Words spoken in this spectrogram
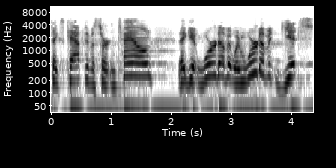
takes captive a certain town. They get word of it. When word of it gets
